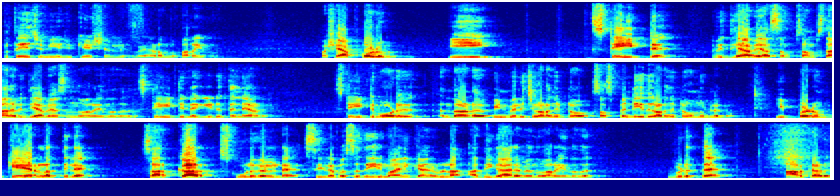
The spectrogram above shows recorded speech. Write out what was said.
പ്രത്യേകിച്ചും ഈ എഡ്യൂക്കേഷനിൽ വേണമെന്ന് പറയുന്നു. പക്ഷേ അപ്പോഴും ഈ സ്റ്റേറ്റ് വിദ്യാഭ്യാസം സംസ്ഥാന വിദ്യാഭ്യാസം എന്ന് പറയുന്നത് സ്റ്റേറ്റിന്റെ കീഴിൽ തന്നെയാണ്. സ്റ്റേറ്റ് ബോർഡ് എന്താണ് പിൻവലിച്ച് കളഞ്ഞിട്ടോ സസ്പെൻഡ് ചെയ്ത് കളഞ്ഞിട്ടോ ഒന്നുമില്ലല്ലോ. ഇപ്പോഴും കേരളത്തിലെ സർക്കാർ സ്കൂളുകളുടെ സിലബസ് തീരുമാനിക്കാനുള്ള അധികാരം എന്ന് പറയുന്നത് ഇവിടുത്തെ ആർക്കാണ്?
